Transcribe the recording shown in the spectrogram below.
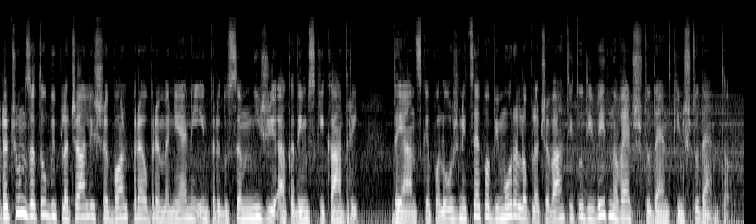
Račun za to bi plačali še bolj preobremenjeni in predvsem nižji akademski kadri, dejanske položnice pa bi moralo plačevati tudi vedno več študentk in študentov.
